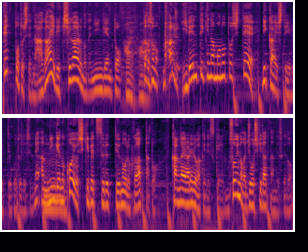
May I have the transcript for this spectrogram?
ペットとして長い歴史があるので人間と、はいはい。だからその、まあ、ある種遺伝的なものとして理解しているっていうことですよね。あの人間の声を識別するっていう能力があったと考えられるわけですけれどもそういうのが常識だったんですけど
